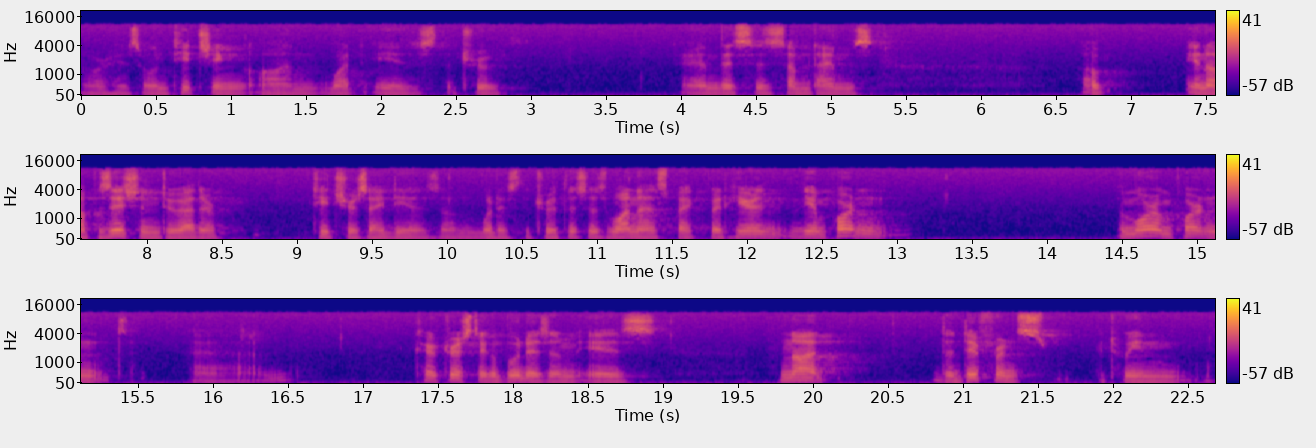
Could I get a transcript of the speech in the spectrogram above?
or his own teaching on what is the truth. And this is sometimes in opposition to other teacher's ideas on what is the truth. This is one aspect, but here the important, the more important uh, characteristic of Buddhism is not the difference between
